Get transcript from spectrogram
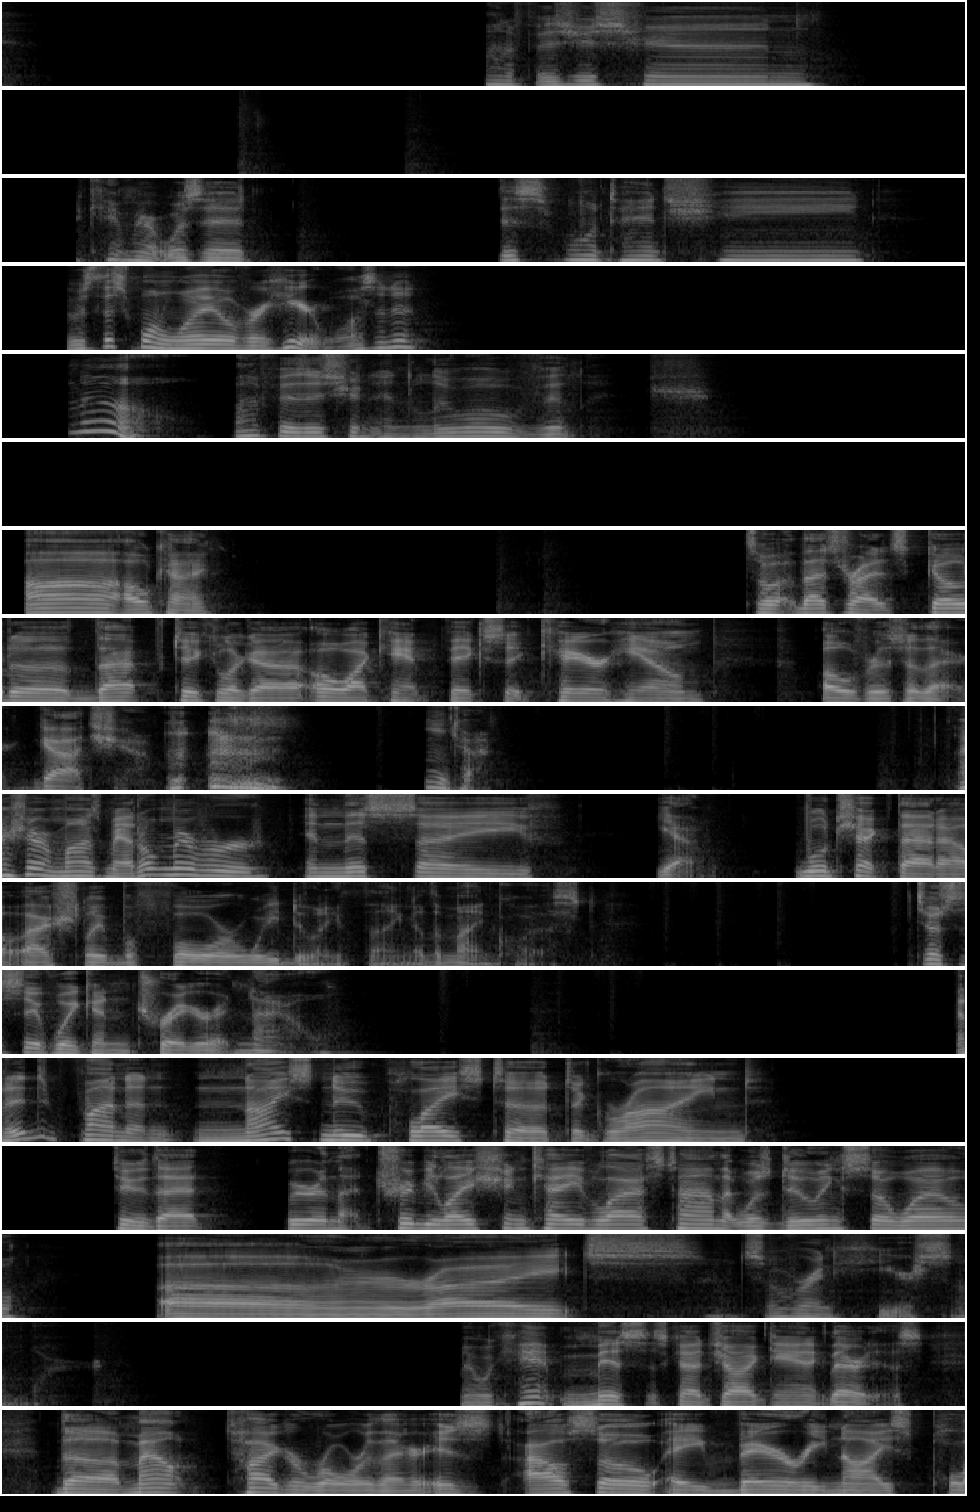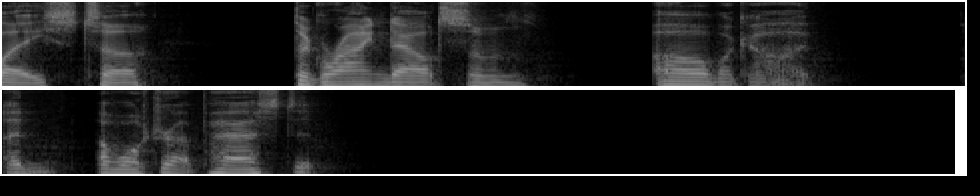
Find a physician. I can't remember. Was it this one, Tansheen? It was this one way over here, wasn't it? No. Find a physician in Luo Village. Ah, okay. So that's right. It's go to that particular guy. Oh, I can't fix it. Carry him over to there. Gotcha. okay. Actually, reminds me. I don't remember in this save. Yeah, we'll check that out actually before we do anything of the main quest. Just to see if we can trigger it now. And I did find a nice new place to, to grind to that. We were in that tribulation cave last time that was doing so well. Uh, right. It's over in here somewhere. I mean, we can't miss It's got gigantic. There it is. The Mount Tiger Roar there is also a very nice place to to grind out some. Oh my god, I I walked right past it.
